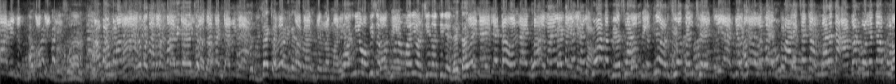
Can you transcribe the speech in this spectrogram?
મારીશું કંટાળી ગયા ઓફિસે અમારી અરજી નથી લેતી. જો કેટલી અરજીઓ થઈ છે? એટલી અરજીઓ છે? એવું પાડે છે કે અમારે તો આગળ બોલે કે તો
